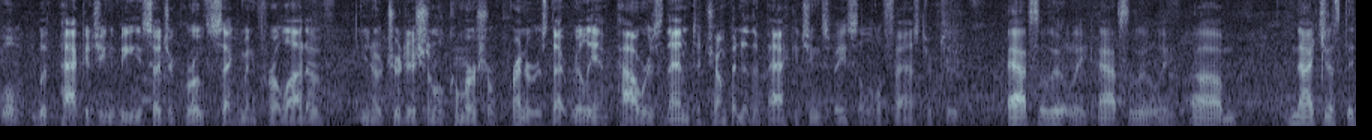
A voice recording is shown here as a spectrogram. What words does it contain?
Well, with packaging being such a growth segment for a lot of you know traditional commercial printers, that really empowers them to jump into the packaging space a little faster too. Absolutely, absolutely. Um, not just the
